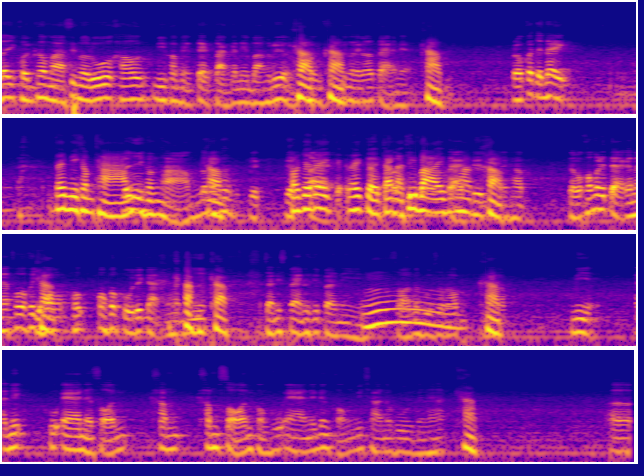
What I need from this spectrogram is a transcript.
แล้วอีกคนเข้ามาซึ่งเรารู้ว่าเขามีความเห็นแตกต่างกันในบางเรื่องครับเรื่องครับ เรื่องอะไรก็แล้วแต่เนี่ย ครับ เราก็จะได้ได้มีคำถาม ได้มีคำถามแล้วครัมันบก็เกิดกิเขาจะได้แตกได้เกิดการอธิบายขึ้นมาแตกขึ้นครับ นะครับ แต่ว่าเขาไม่ได้แตกกันนะเพราะว่าเขาอยู่ครับ ห้องห้องห้องพระครูด้วยกันนะครับครับมีครับ อาจารย์นิสแปนทุติปราณีอืมสอนพระครูสรบครับนะนี่อันนี้ครูแอนเนี่ยสอนคำคำสอนของครูแอนในเรื่องของวิชานาฮูนะฮะครับเอ่อ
